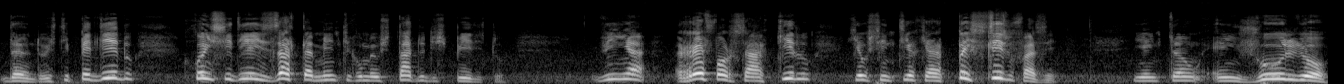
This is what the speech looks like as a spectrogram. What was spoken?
dando, este pedido coincidia exatamente com o meu estado de espírito. Vinha reforçar aquilo que eu sentia que era preciso fazer. E então, em julho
